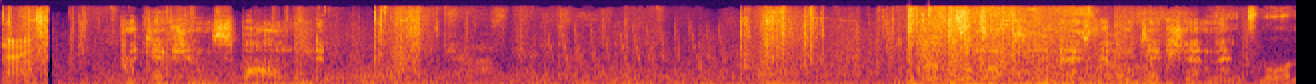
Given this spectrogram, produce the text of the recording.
Nice. Protection spawned. Your team has the protection. Needs more.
